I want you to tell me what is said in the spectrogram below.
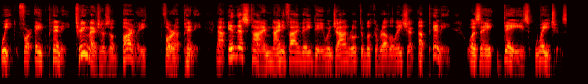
wheat for a penny, three measures of barley for a penny. Now, in this time, 95 AD, when John wrote the book of Revelation, a penny was a day's wages.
